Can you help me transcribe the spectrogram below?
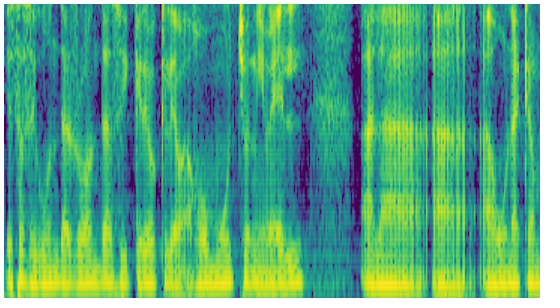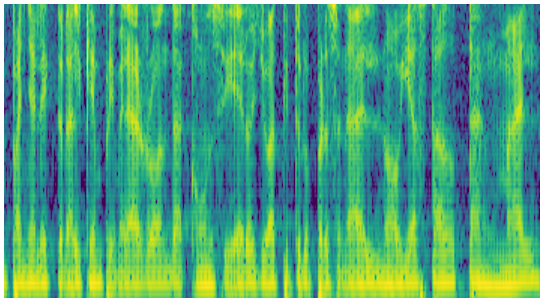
esta segunda ronda sí creo que le bajó mucho nivel a, la, a, una campaña electoral que en primera ronda considero yo a título personal no había estado tan mal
